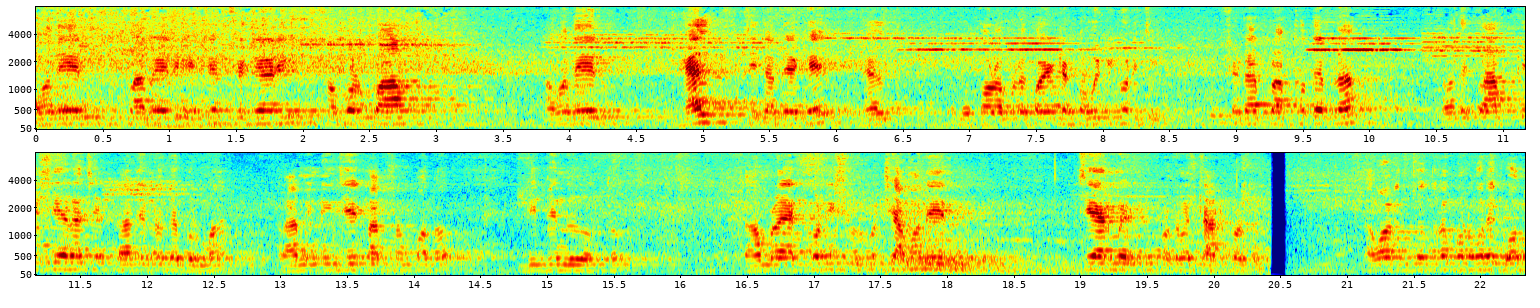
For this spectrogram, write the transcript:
আমাদের ক্লাবের এশিয়ান সেক্রেটারি সফল পাল, আমাদের হেলথ যেটা দেখে, হেলথ আমরা কয়েকটা কমিটি করেছি, সেটা প্রার্থ দেবনাথ, আমাদের ক্লাব কেশিয়ার আছে রাজেন্দ্র দেববর্মা আর আমি নিজে ক্লাব সম্পাদক দিব্যেন্দু দত্ত। তা আমরা এখনই শুরু করছি, আমাদের চেয়ারম্যান প্রথমে স্টার্ট করবেন। আমার যতটা মনে করে গত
